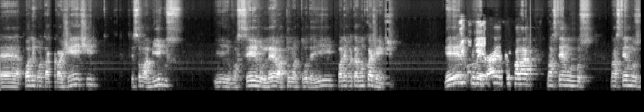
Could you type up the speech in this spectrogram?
É, podem contar com a gente. Vocês são amigos. E você, o Léo, a turma toda aí, podem contar muito com a gente. E aproveitar e falar, nós temos nós temos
